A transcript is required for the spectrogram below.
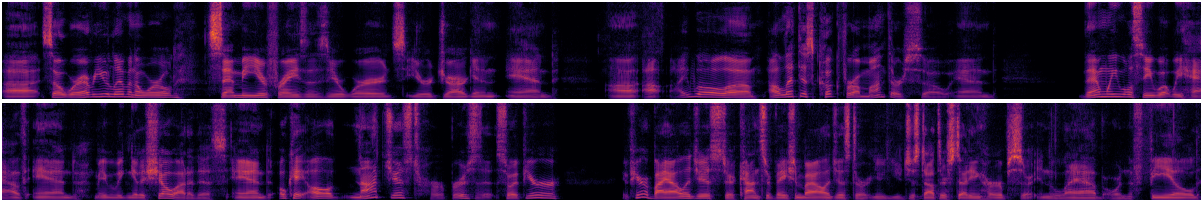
Uh, so wherever you live in the world, send me your phrases, your words, your jargon, and uh, I'll, I will. Uh, I'll let this cook for a month or so, and then we will see what we have, and maybe we can get a show out of this. And okay, all not just herpers. So if you're if you're a biologist or conservation biologist, or you're just out there studying herps or in the lab or in the field,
